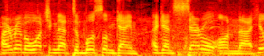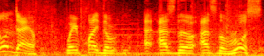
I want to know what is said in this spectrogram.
I remember watching that Muslim game against Serral on uh, Hill and Dale, where he played the as the as the Rus,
